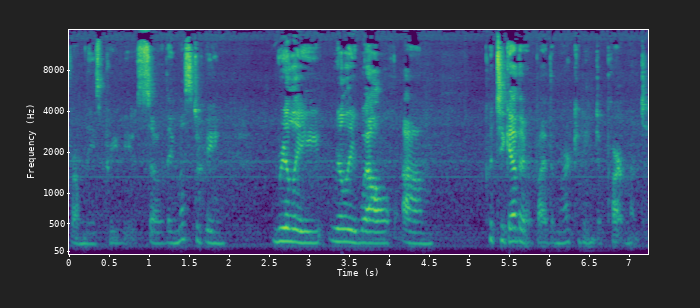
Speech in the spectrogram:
from these previews. So they must have been really, really well um, put together by the marketing department.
